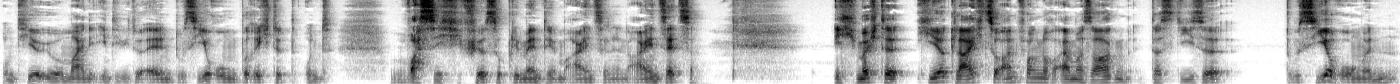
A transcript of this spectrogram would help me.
und hier über meine individuellen Dosierungen berichtet und was ich für Supplemente im Einzelnen einsetze. Ich möchte hier gleich zu Anfang noch einmal sagen, dass diese Dosierungen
